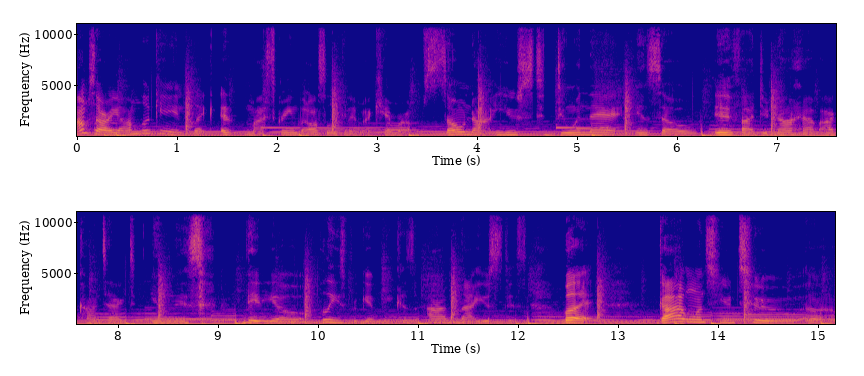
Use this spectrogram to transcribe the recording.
I'm sorry i'm looking like at my screen but also looking at my camera. I'm so not used to doing that. And so if i do not have eye contact in this video please forgive me because i'm not used to this. But god wants you to um,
